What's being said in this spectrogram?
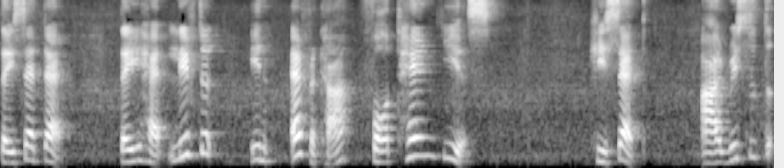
They said that they had lived in Africa for 10 years. He said, I visited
